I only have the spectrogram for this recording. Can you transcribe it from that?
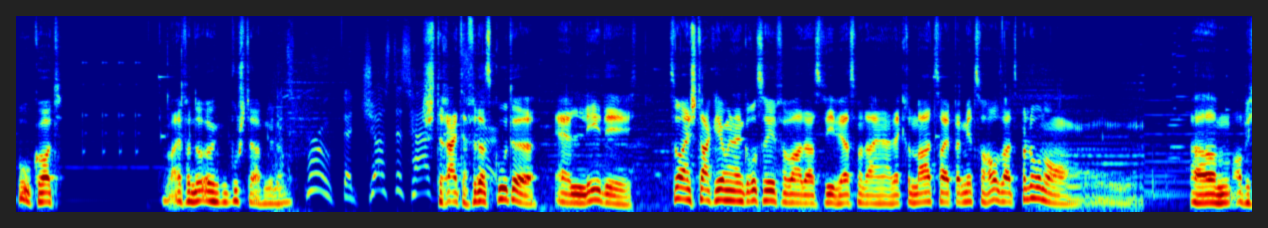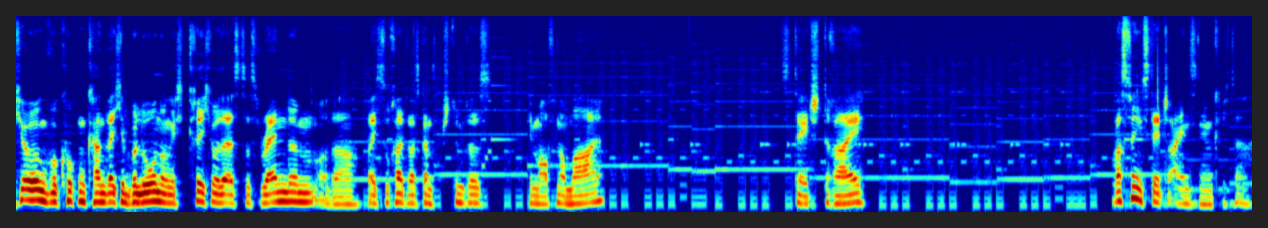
Oh Gott. Ich habe einfach nur irgendeinen Buchstaben genommen. Streiter für das Gute. Erledigt. So ein starker Junge, eine große Hilfe war das. Wie wär's mit einer leckeren Mahlzeit bei mir zu Hause als Belohnung? Ähm, ob ich irgendwo gucken kann, welche Belohnung ich kriege oder ist das random oder weil ich suche halt was ganz bestimmtes. Geh mal auf normal. Stage 3. Was, wenn ich Stage 1 nehmen, kriege da?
